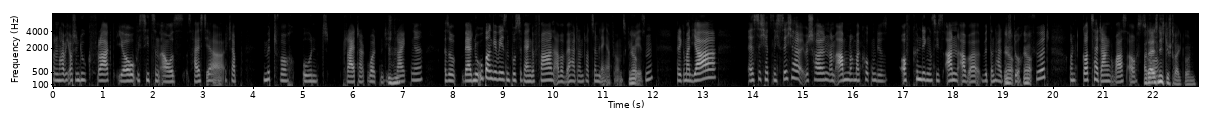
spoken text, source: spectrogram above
Und dann habe ich auch den Duke gefragt, yo, wie sieht's denn aus? Das heißt ja, ich glaube, Mittwoch und Freitag wollten die Mhm. streiken. Also wäre halt nur U-Bahn gewesen, Busse wären gefahren, aber wäre halt dann trotzdem länger für uns Ja. gewesen. Hat er gemeint, ja, er ist sich jetzt nicht sicher, wir sollen am Abend nochmal gucken, die, oft kündigen sie es an, aber wird dann halt nicht Ja, ja. durchgeführt. Und Gott sei Dank war es auch so. Ah, da ist nicht gestreikt worden.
